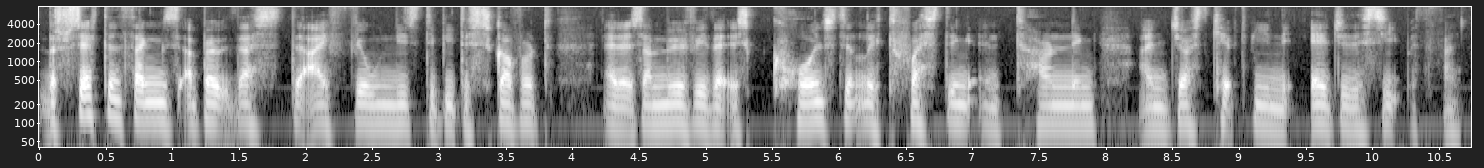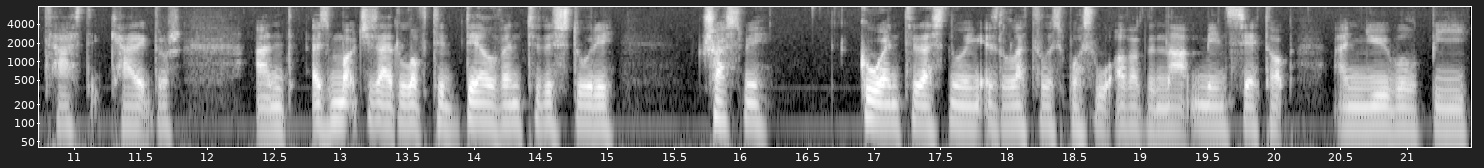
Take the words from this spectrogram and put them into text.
there's certain things about this that I feel needs to be discovered. It is a movie that is constantly twisting and turning and just kept me on the edge of the seat with fantastic characters. And as much as I'd love to delve into the story, trust me, go into this knowing as little as possible other than that main setup, and you will be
